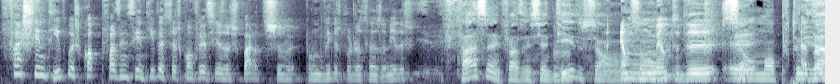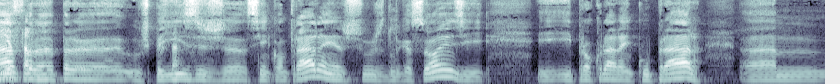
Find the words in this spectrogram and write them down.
faz sentido? As COP fazem sentido? Estas conferências das partes promovidas pelas Nações Unidas? Fazem, fazem sentido. São, é um são, momento de. São uma oportunidade para, para, os países se encontrarem, as suas delegações e, e, e procurarem cooperar um,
